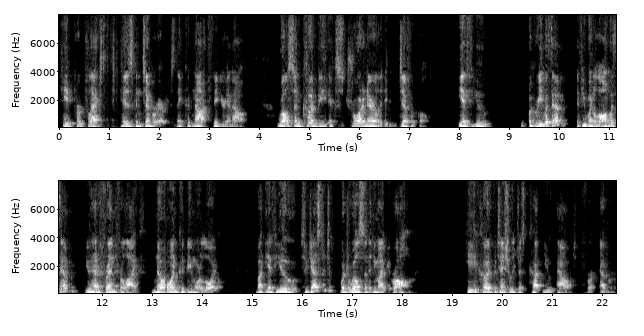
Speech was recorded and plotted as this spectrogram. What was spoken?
He perplexed his contemporaries. They could not figure him out. Wilson could be extraordinarily difficult. If you agreed with him, if you went along with him, you had a friend for life. No one could be more loyal. But if you suggested to Woodrow Wilson that he might be wrong, he could potentially just cut you out forever.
